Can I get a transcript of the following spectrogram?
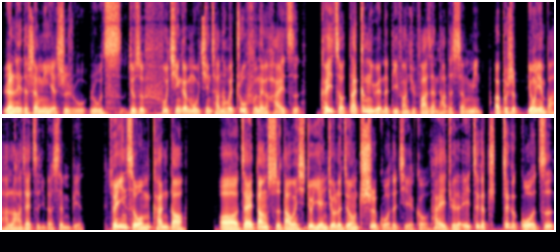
人类的生命也是如如此，就是父亲跟母亲常常会祝福那个孩子可以走在更远的地方去发展他的生命，而不是永远把他拉在自己的身边。所以，因此我们看到，呃，在当时达文西就研究了这种赤果的结构，他也觉得，哎，这个这个果子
